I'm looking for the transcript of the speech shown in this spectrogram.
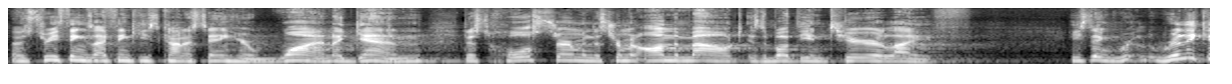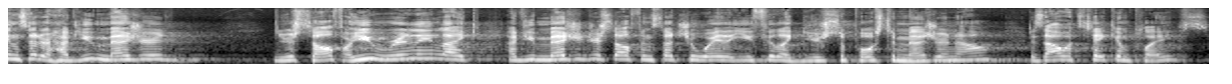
There's three things I think he's kind of saying here. One, again, this whole sermon, the Sermon on the Mount, is about the interior life. He's saying, really consider have you measured yourself? Are you really like, have you measured yourself in such a way that you feel like you're supposed to measure now? Is that what's taken place?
